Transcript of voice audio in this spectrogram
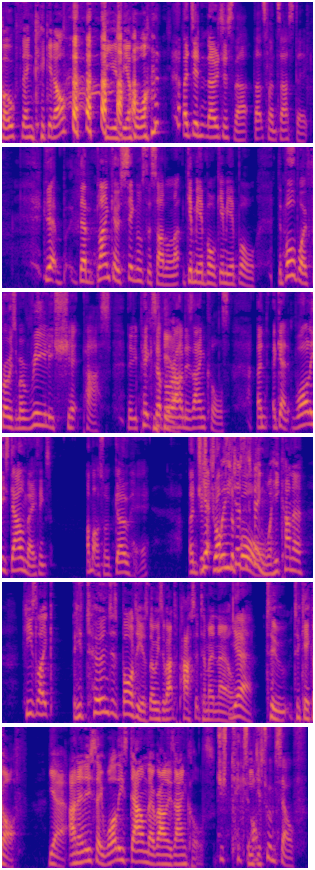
both then kick it off to use the other one. I didn't notice that. That's fantastic. Yeah, then Blanco signals the sideline, like, "Give me a ball, give me a ball." The ball boy throws him a really shit pass that he picks up Yeah. around his ankles, and again, while he's down there, he thinks, "I might as well go here," and just yeah, drops well, he the does ball. this thing where he kind of he's like he turns his body as though he's about to pass it to Mesnel. Yeah. to to kick off. Yeah, and then he say while he's down there around his ankles, just kicks it off just- to himself.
